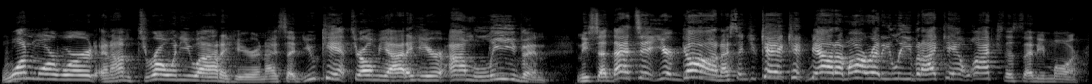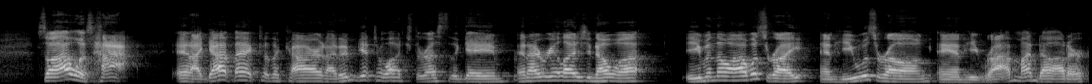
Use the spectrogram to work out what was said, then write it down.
one more word and I'm throwing you out of here and I said you can't throw me out of here I'm leaving. And he said that's it you're gone. I said you can't kick me out I'm already leaving. I can't watch this anymore. So I was hot. And I got back to the car and I didn't get to watch the rest of the game. And I realized, you know what? Even though I was right and he was wrong and he robbed my daughter,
